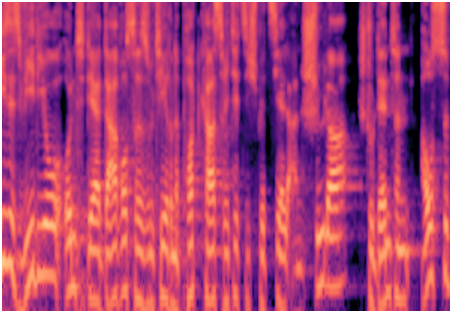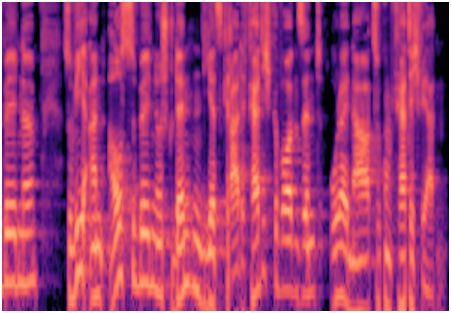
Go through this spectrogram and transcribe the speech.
Dieses Video und der daraus resultierende Podcast richtet sich speziell an Schüler, Studenten, Auszubildende sowie an auszubildende Studenten, die jetzt gerade fertig geworden sind oder in naher Zukunft fertig werden.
